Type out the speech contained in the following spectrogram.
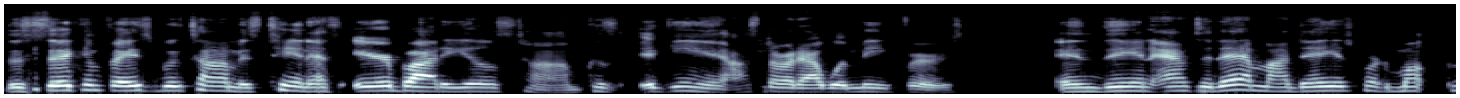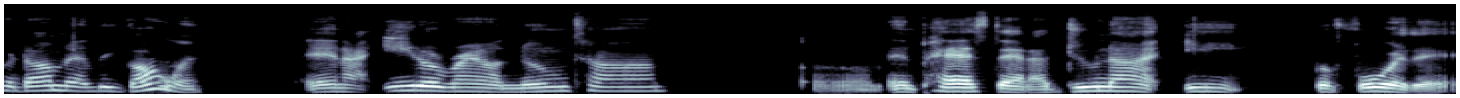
The second Facebook time is 10. That's everybody else time. Because again, I start out with me first. And then after that, my day is predominantly going. And I eat around noontime. Um, and past that, I do not eat before that.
